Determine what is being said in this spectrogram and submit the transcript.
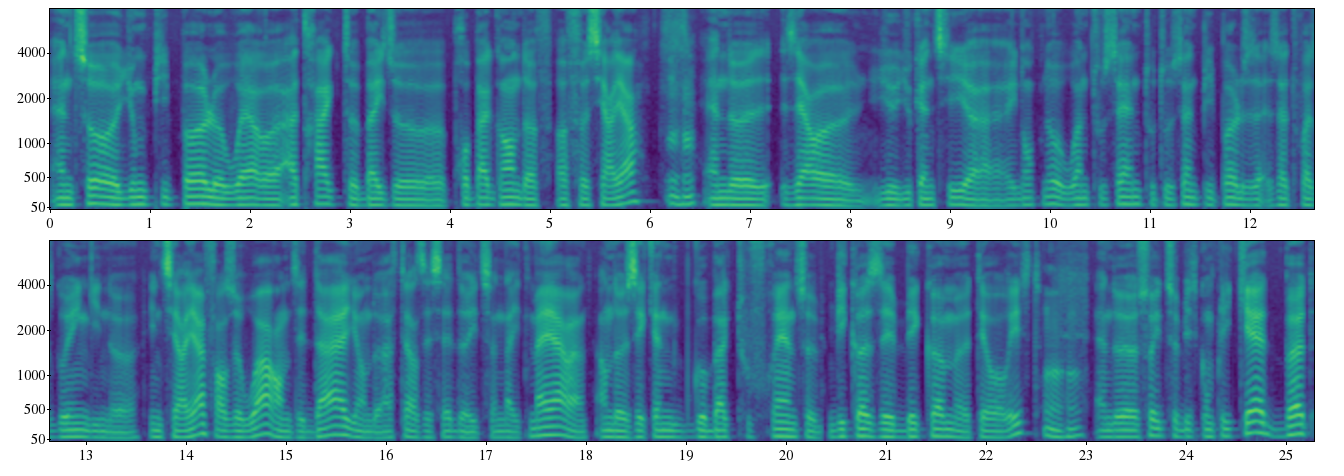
And so young people were uh, attracted by the propaganda of, of uh, Syria. Mhm. and uh, there uh, you you can see uh, I don't know one thousand two thousand people that, that was going in uh, in Syria for the war and they die and after they said uh, it's a nightmare and, and uh, they can go back to France because they become uh, terrorists Mhm. and uh, so it's a bit complicated but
